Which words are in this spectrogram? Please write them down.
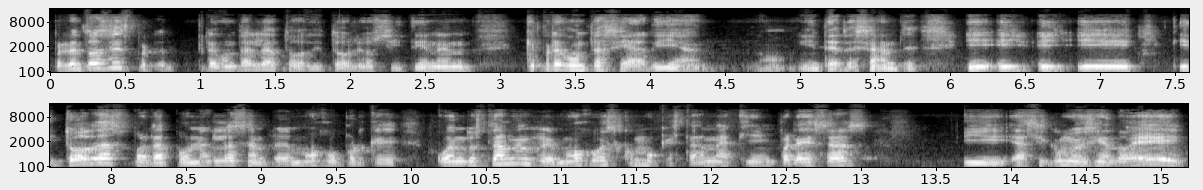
Pero entonces, preguntarle a tu auditorio si tienen, ¿qué preguntas se harían? ¿No? Interesantes. Y, todas para ponerlas en remojo, porque cuando están en remojo es como que están aquí impresas y así como diciendo, hey,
